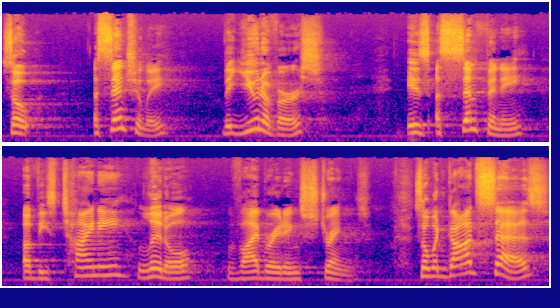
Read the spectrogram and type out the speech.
So essentially, the universe is a symphony of these tiny little vibrating strings. So when God says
